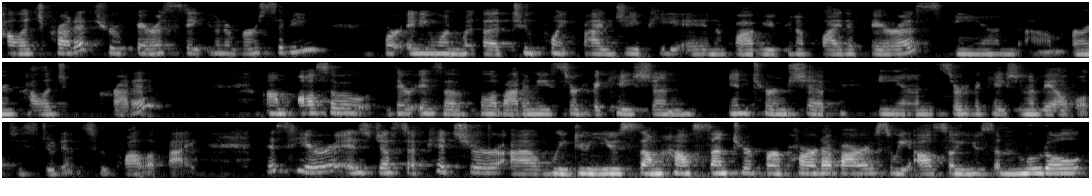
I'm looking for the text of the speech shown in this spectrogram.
college credit through Ferris State University. For anyone with a 2.5 GPA and above, you can apply to Ferris and um, earn college credit. Um, also, there is a phlebotomy certification internship and certification available to students who qualify. This here is just a picture of, we do use some Health Center for part of ours. We also use a Moodle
